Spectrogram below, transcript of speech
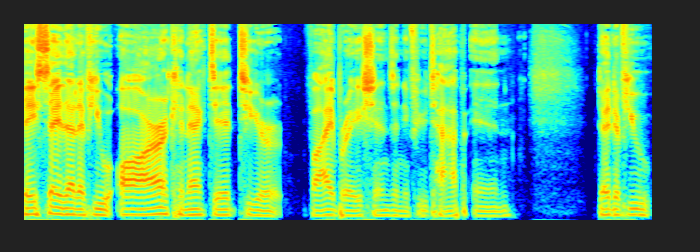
they say that if you are connected to your vibrations and if you tap in, that if you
